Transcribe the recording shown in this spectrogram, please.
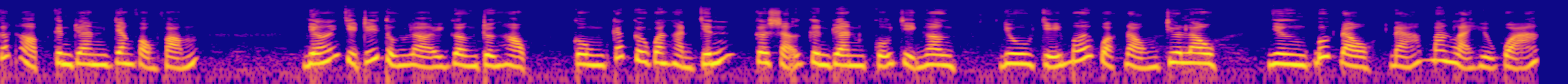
kết hợp kinh doanh văn phòng phẩm. Với vị trí thuận lợi gần trường học cùng các cơ quan hành chính, cơ sở kinh doanh của chị Ngân, dù chỉ mới hoạt động chưa lâu, nhưng bước đầu đã mang lại hiệu quả.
